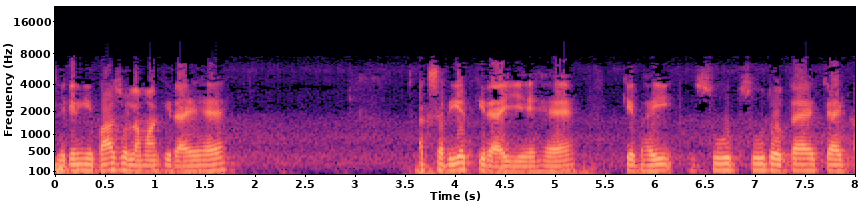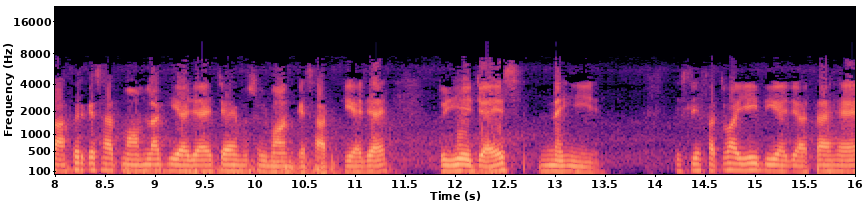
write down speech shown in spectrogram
لیکن یہ بعض علماء کی رائے ہے، اکثریت کی رائے یہ ہے کہ بھائی سود سود ہوتا ہے، چاہے کافر کے ساتھ معاملہ کیا جائے، چاہے مسلمان کے ساتھ کیا جائے، تو یہ جائز نہیں ہے۔ اس لیے فتویٰ یہی دیا جاتا ہے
